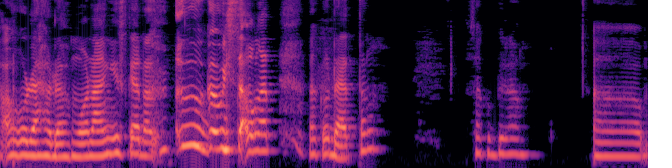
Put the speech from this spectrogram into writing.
aku udah udah mau nangis kan uh gak bisa banget aku datang terus aku bilang ehm,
